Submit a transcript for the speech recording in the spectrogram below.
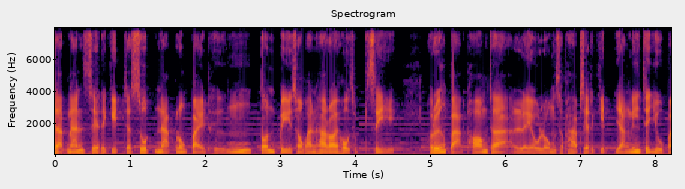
จากนั้นเศรษฐกิจจะสุดหนักลงไปถึงต้นปี 2564 เรื่องปากท้องจะเลวลงสภาพเศรษฐกิจอย่างนี้จะอยู่ไป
